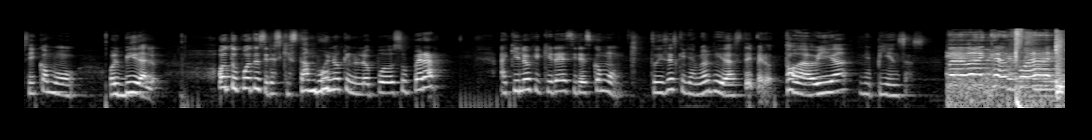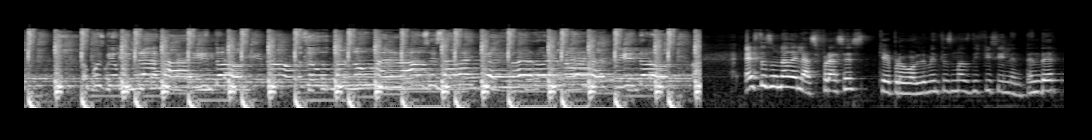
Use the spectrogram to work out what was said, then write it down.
¿sí? Como olvídalo. O tú puedes decir, es que es tan bueno que no lo puedo superar. Aquí lo que quiere decir es como, tú dices que ya me olvidaste, pero todavía me piensas. Bebé, pues. Esta es una de las frases que probablemente es más difícil de entender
